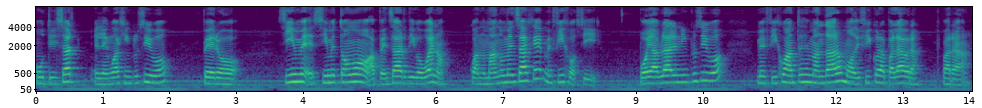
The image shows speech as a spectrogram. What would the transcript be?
utilizar el lenguaje inclusivo, pero sí me, sí me tomo a pensar, digo, bueno, cuando mando un mensaje me fijo si voy a hablar en inclusivo, me fijo antes de mandar o modifico la palabra para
